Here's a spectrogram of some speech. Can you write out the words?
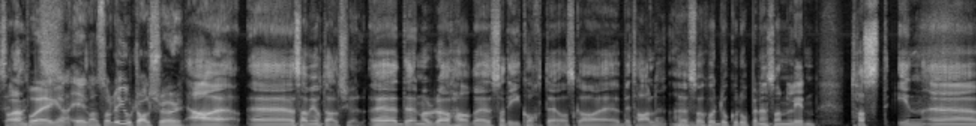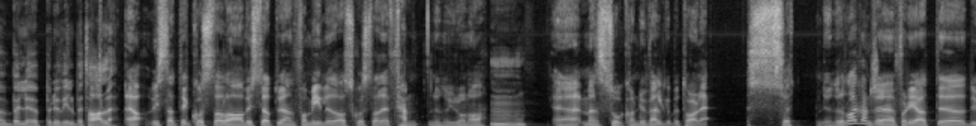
Så langt. På Egon, Egon så har du gjort alt sjøl. Ja, ja. Eh, så har vi gjort alt sjøl. Når du da har eh, satt i kortet og skal eh, betale, mm. så dukker det opp en sånn liten Tast inn eh, beløpet du vil betale. Ja, hvis det koster da, hvis det at du er en familie, da, så koster det 1500 kroner. Mm. Eh, men så kan du velge å betale 1700 da, kanskje, fordi at eh, du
